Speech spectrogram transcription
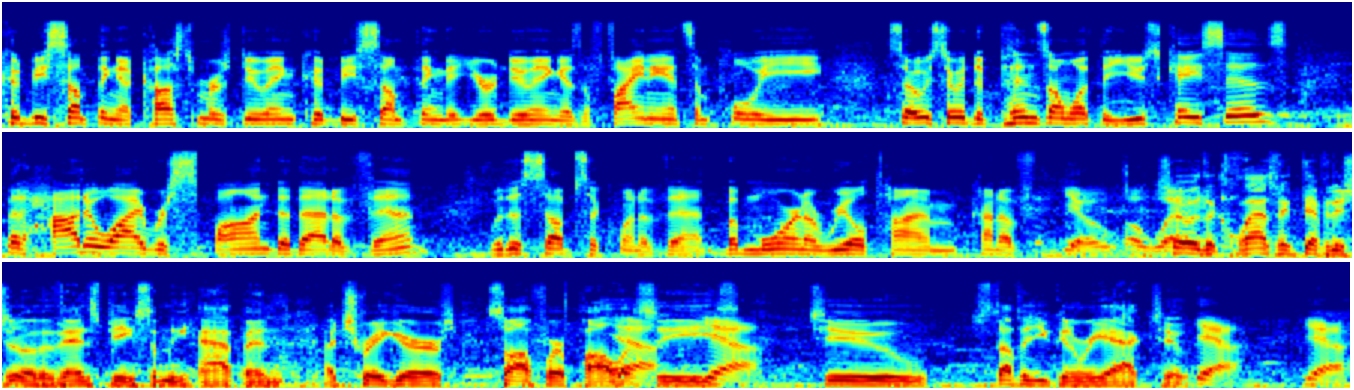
Could be something a customer's doing, could be something that you're doing as a finance employee. So, so it depends on what the use case is, but how do I respond to that event with a subsequent event, but more in a real-time kind of you know, a way. So the classic definition of events being something happened, a trigger, software policies, yeah. to stuff that you can react to. Yeah, yeah.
